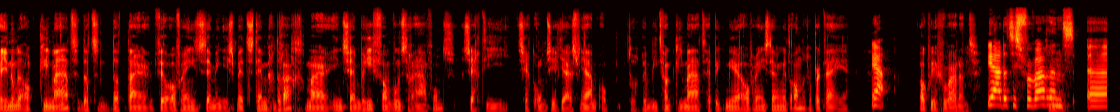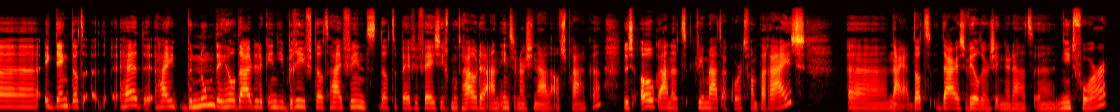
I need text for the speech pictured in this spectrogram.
je noemde al klimaat, dat, dat daar veel overeenstemming is met stemgedrag. Maar in zijn brief van woensdagavond zegt, hij, zegt Omtzigt juist van ja, op, het gebied van klimaat heb ik meer overeenstemming met andere partijen. Ja. Ook weer verwarrend. Ja, dat is verwarrend. Ja. Uh, ik denk dat he, de, hij benoemde heel duidelijk in die brief dat hij vindt dat de PVV zich moet houden aan internationale afspraken. Dus ook aan het klimaatakkoord van Parijs. Uh, nou ja, dat, daar is Wilders inderdaad uh, niet voor.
